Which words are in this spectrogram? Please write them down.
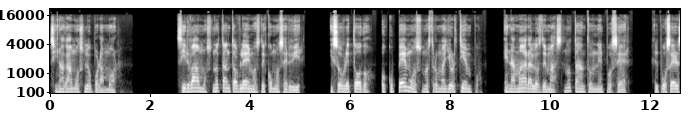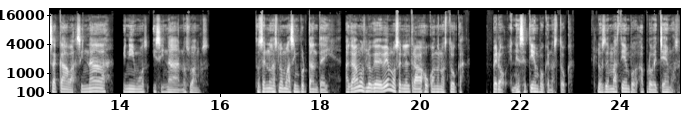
sino hagámoslo por amor. Sirvamos, no tanto hablemos de cómo servir, y sobre todo, ocupemos nuestro mayor tiempo en amar a los demás, no tanto en el poseer, el poseer se acaba. Sin nada vinimos y sin nada nos vamos. Entonces no es lo más importante ahí. Hagamos lo que debemos en el trabajo cuando nos toca, pero en ese tiempo que nos toca. Los demás tiempos aprovechemos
